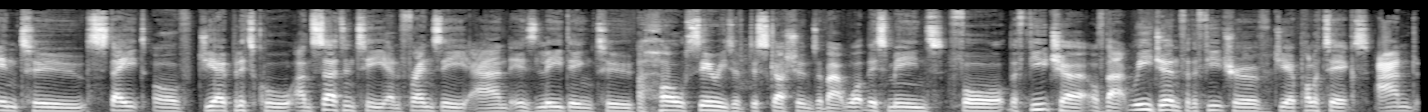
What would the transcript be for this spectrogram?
into state of geopolitical uncertainty and frenzy and is leading to a whole series of discussions about what this means for the future of that region, for the future of geopolitics, and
